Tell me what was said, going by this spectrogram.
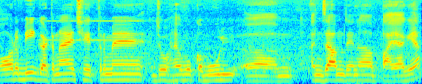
और भी घटनाएँ क्षेत्र में जो है, वो कबूल अंजाम देना पाया गया।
